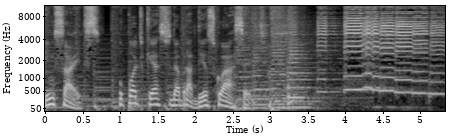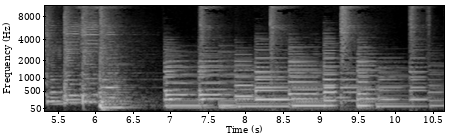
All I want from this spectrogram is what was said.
Insights, o podcast da Bradesco Asset.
